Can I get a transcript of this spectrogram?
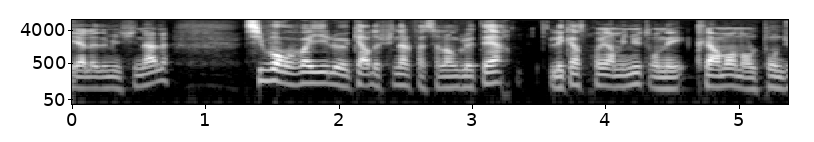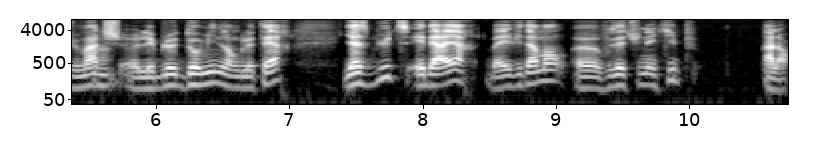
et à la demi-finale. Si vous revoyez le quart de finale face à l'Angleterre, les 15 premières minutes, on est clairement dans le ton du match. Mm. Euh, les Bleus dominent l'Angleterre. Il y a ce but et derrière, bah, évidemment, vous êtes une équipe alors,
